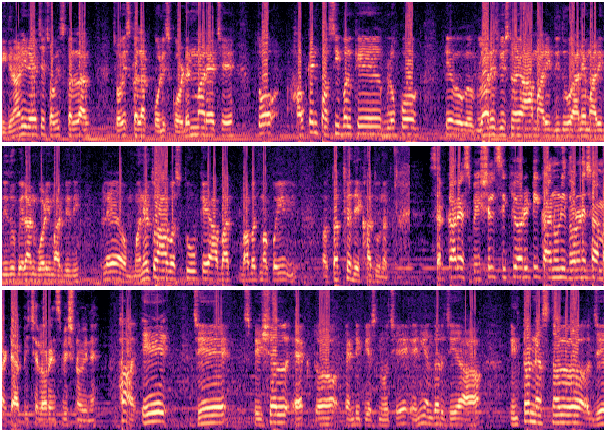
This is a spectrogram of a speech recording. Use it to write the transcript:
નિગરાણી રહે છે ચોવીસ કલાક ચોવીસ કલાક પોલીસ કોર્ડનમાં રહે છે. તો હાઉ કેન પોસિબલ કે લોકો કે ગ્લોરિયસ વિષ્ણુએ આ મારી દીધું, આને મારી દીધું, પેલાને ગોળી મારી દીધી? એટલે મને તો આ વસ્તુ કે આ બાત, બાબતમાં કોઈ તથ્ય દેખાતું નથી. સરકારે સ્પેશિયલ સિક્યોરિટી કાનૂની ધોરણે શા માટે આપી છે લોરેન્સ બિશ્નોઈને હા એ જે સ્પેશિયલ એક્ટ એનડીપીએસનો છે એની અંદર જે આ ઇન્ટરનેશનલ જે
